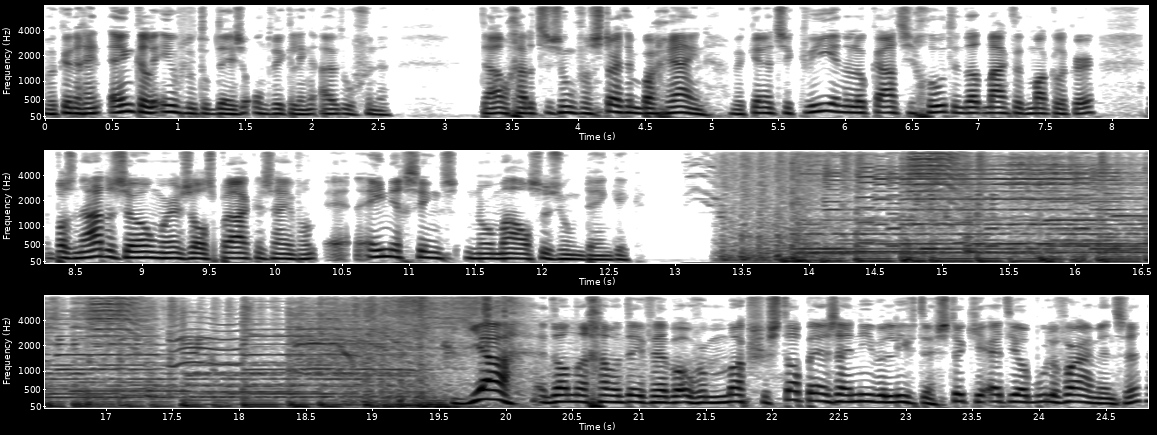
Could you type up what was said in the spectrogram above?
We kunnen geen enkele invloed op deze ontwikkelingen uitoefenen. Daarom gaat het seizoen van start in Bahrein. We kennen het circuit en de locatie goed en dat maakt het makkelijker. En pas na de zomer zal sprake zijn van een enigszins normaal seizoen, denk ik. Ja, en dan uh, gaan we het even hebben over Max Verstappen en zijn nieuwe liefde. Stukje RTL Boulevard, mensen.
